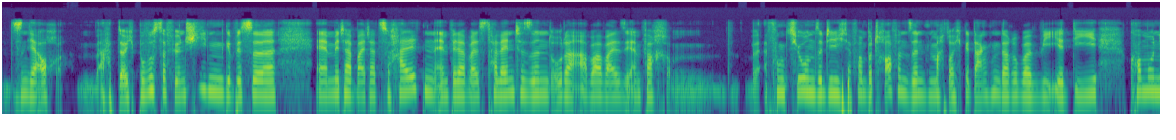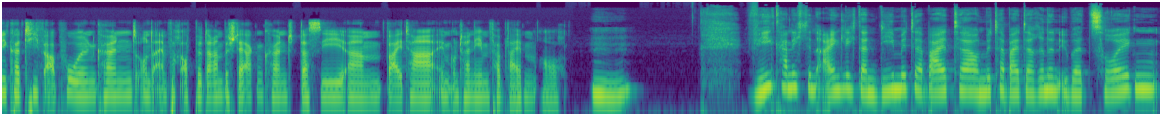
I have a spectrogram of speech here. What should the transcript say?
das sind ja auch, habt ihr euch bewusst dafür entschieden, gewisse äh, Mitarbeiter zu halten, entweder weil es Talente sind oder aber weil sie einfach äh, Funktionen sind, die nicht davon betroffen sind. Macht euch Gedanken darüber, wie ihr die kommunikativ abholen könnt und einfach auch daran bestärken könnt, dass sie ähm, weiter im Unternehmen verbleiben auch. Mhm. Wie kann ich denn eigentlich dann die Mitarbeiter und Mitarbeiterinnen überzeugen,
